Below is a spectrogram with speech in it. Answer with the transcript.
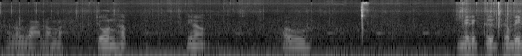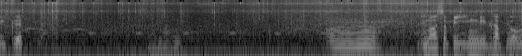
เอาน้ำหวานเอามาโจรครับ พี่น้องเอาเบริกึดครับเบริกึดน้ำหวานอือไอ้โน้ตสปีกอังกฤษครับโยม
